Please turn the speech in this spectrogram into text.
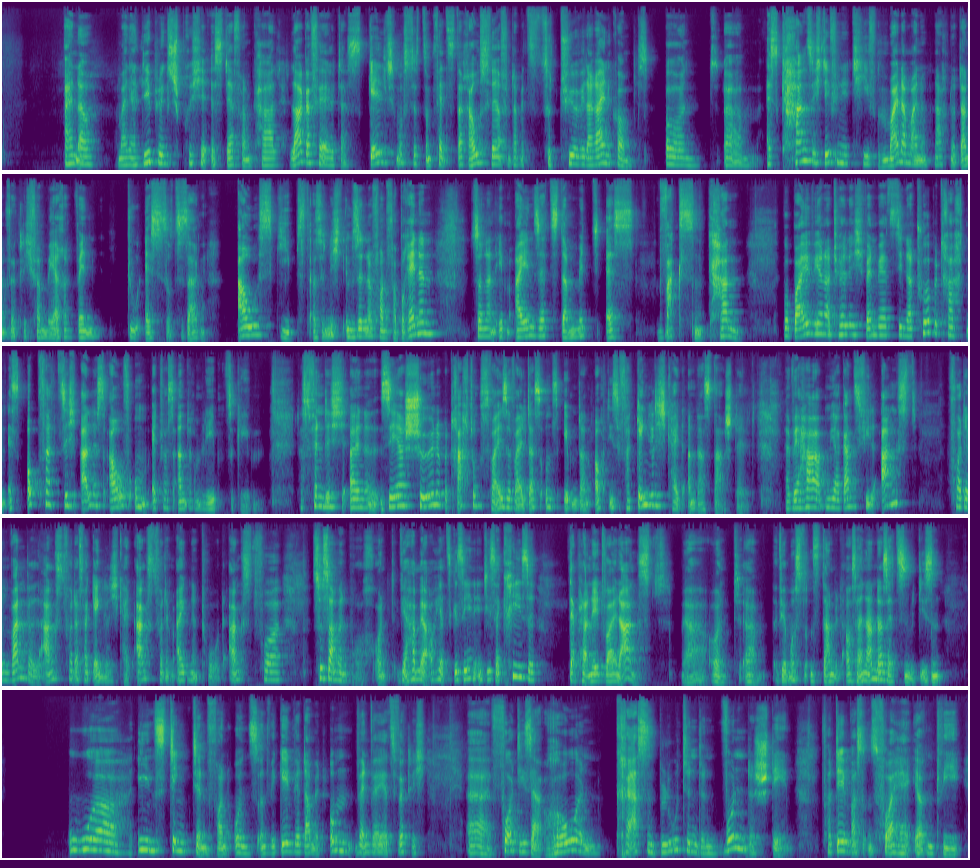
Einer meiner Lieblingssprüche ist der von Karl Lagerfeld. Das Geld musst du zum Fenster rauswerfen, damit es zur Tür wieder reinkommt. Und ähm, es kann sich definitiv meiner Meinung nach nur dann wirklich vermehren, wenn du es sozusagen ausgibst. Also nicht im Sinne von verbrennen, sondern eben einsetzt, damit es wachsen kann. Wobei wir natürlich, wenn wir jetzt die Natur betrachten, es opfert sich alles auf, um etwas anderem Leben zu geben. Das finde ich eine sehr schöne Betrachtungsweise, weil das uns eben dann auch diese Vergänglichkeit anders darstellt. Wir haben ja ganz viel Angst vor dem Wandel, Angst vor der Vergänglichkeit, Angst vor dem eigenen Tod, Angst vor Zusammenbruch. Und wir haben ja auch jetzt gesehen in dieser Krise, der Planet war in Angst. Ja, und ähm, wir mussten uns damit auseinandersetzen, mit diesen Urinstinkten von uns. Und wie gehen wir damit um, wenn wir jetzt wirklich äh, vor dieser rohen, krassen, blutenden Wunde stehen, vor dem, was uns vorher irgendwie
